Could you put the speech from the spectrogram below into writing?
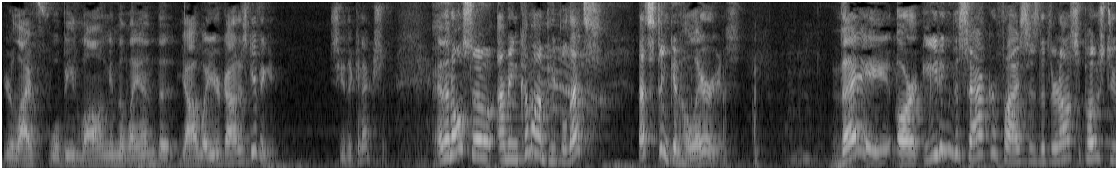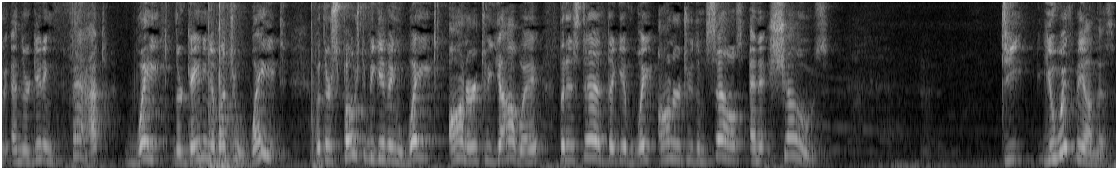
your life will be long in the land that Yahweh your God is giving you. See the connection. And then also, I mean, come on, people, that's that's stinking hilarious. They are eating the sacrifices that they're not supposed to, and they're getting fat, weight, they're gaining a bunch of weight, but they're supposed to be giving weight, honor to Yahweh, but instead they give weight, honor to themselves, and it shows. You, you with me on this?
